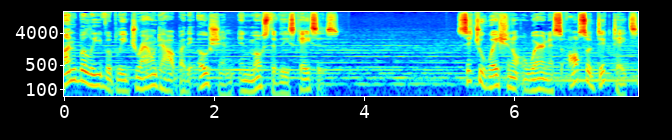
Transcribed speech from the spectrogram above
unbelievably drowned out by the ocean in most of these cases. Situational awareness also dictates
